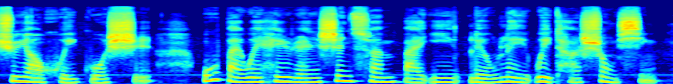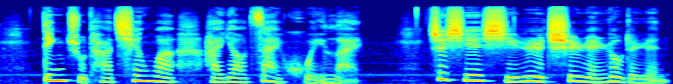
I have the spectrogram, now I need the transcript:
需要回国时，五百位黑人身穿白衣流泪为他送行，叮嘱他千万还要再回来。这些昔日吃人肉的人，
